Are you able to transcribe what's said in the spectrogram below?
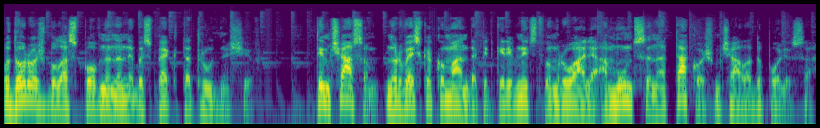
Подорож була сповнена небезпек та труднощів. Тим часом норвезька команда під керівництвом Руаля Амундсена також мчала до полюса.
